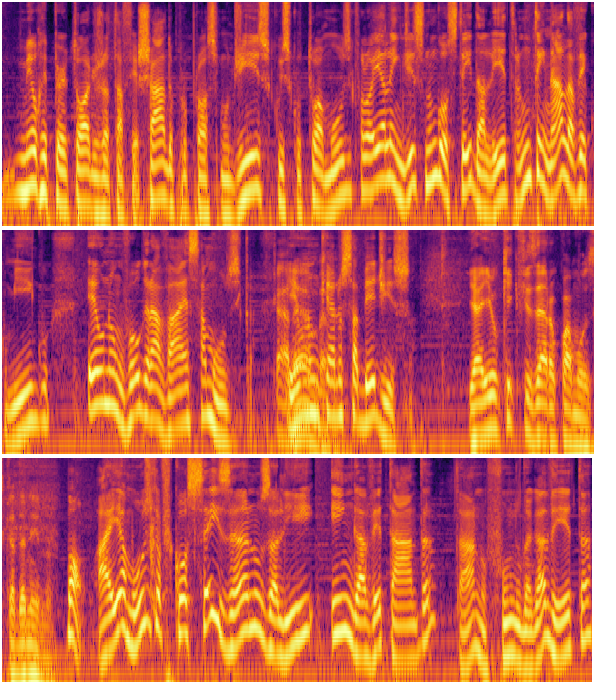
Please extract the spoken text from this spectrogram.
meu repertório já tá fechado pro próximo disco, escutou a música, falou: "E além disso, não gostei da letra, não tem nada a ver comigo. Eu não vou gravar essa música. Eu não Caramba. quero saber disso." E aí, o que, que fizeram com a música, Danilo? Bom, aí a música ficou seis anos ali engavetada, tá? No fundo da gaveta.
